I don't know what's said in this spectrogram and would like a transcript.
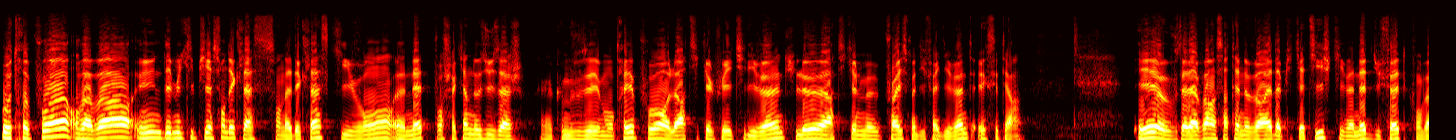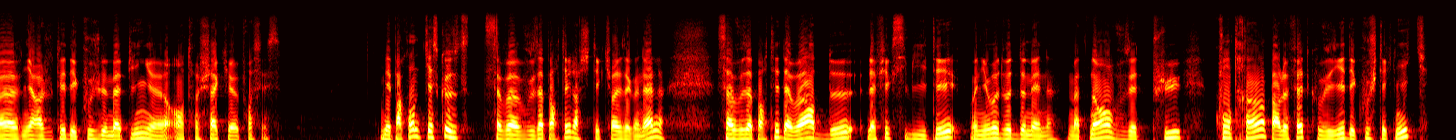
Autre point, on va avoir une démultiplication des classes. On a des classes qui vont naître pour chacun de nos usages, comme je vous ai montré pour le article created event, le article price modified event, etc. Et euh, vous allez avoir un certain overhead applicatif qui va naître du fait qu'on va venir ajouter des couches de mapping euh, entre chaque euh, process. Mais par contre, qu'est-ce que ça va vous apporter, l'architecture hexagonale? Ça va vous apporter d'avoir de la flexibilité au niveau de votre domaine. Maintenant, vous êtes plus contraint par le fait que vous ayez des couches techniques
